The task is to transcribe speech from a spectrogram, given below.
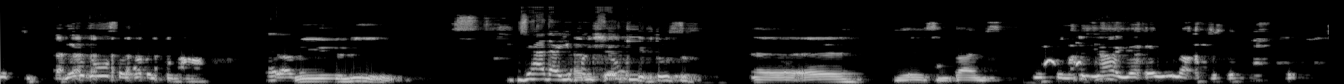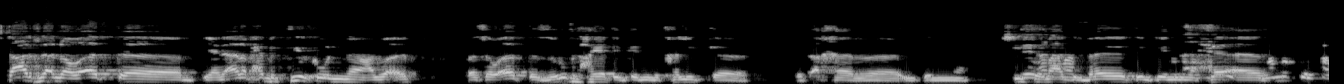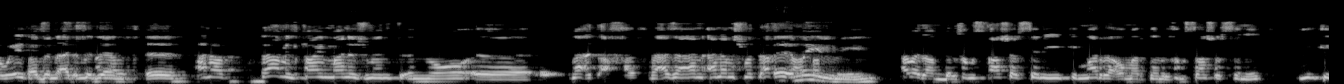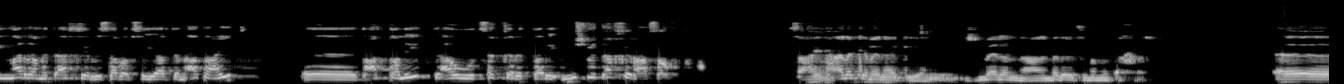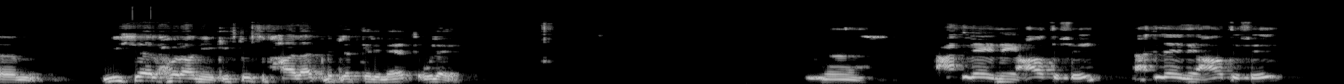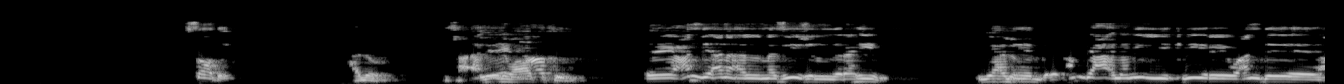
ليه بدي أوصل قبل أنا جهاد are you punctual؟ كيف توصف؟ sometimes. تعرف لأنه أوقات يعني أنا بحب كثير كون على الوقت. بس أوقات الظروف الحياة يمكن بتخليك تتاخر يمكن شيء يصير معك بالبيت يمكن sudden accident أنا بعمل time management إنه ما أتأخر. فإذا أنا مش متأخر 100% ابدا بال 15 سنة يمكن مرة أو مرتين بال 15 سنة يمكن مرة متأخر بسبب سيارتي انقطعت آه تعطلت أو تسكر الطريق مش متأخر على صف صحيح. أنا كمان هيك يعني. اجمالا على المدرسة ما متأخر. ميشيل حوراني كيف توصف حالك بثلاث كلمات وليه؟ آه، عقلاني عاطفي عقلاني عاطفي. صادق. حلو. عقلاني وعاطفي. إيه عندي أنا هالمزيج الرهيب. يعني. عندي عقلانية كبيرة وعندي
